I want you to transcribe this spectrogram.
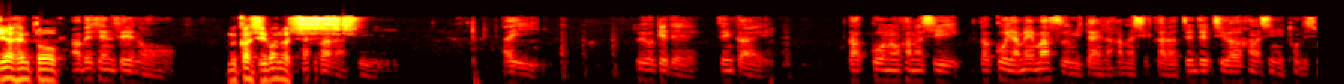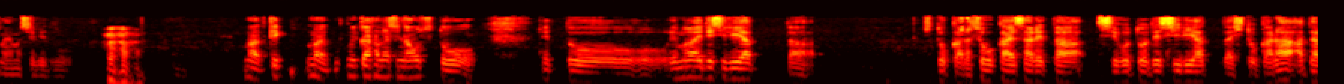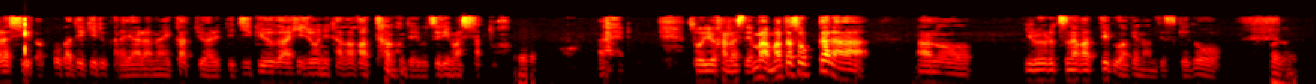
冷やへんと安倍先生の昔話。昔話。はい。というわけで、前回、学校の話、学校辞めますみたいな話から全然違う話に飛んでしまいましたけど、まあ、けまあ、もう一回話し直すと、えっと、MI で知り合った人から紹介された仕事で知り合った人から新しい学校ができるからやらないかって言われて時給が非常に高かったので移りましたと。はい。そういう話で、まあまたそっから、あの、いろいろ繋がっていくわけなんですけど、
